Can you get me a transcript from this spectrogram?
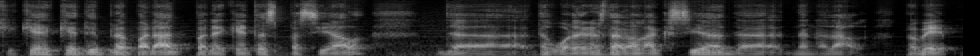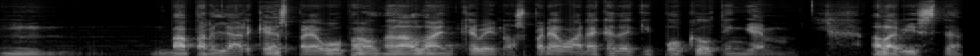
què, què, què té preparat per aquest especial de, de Guardianes de Galàxia de, de Nadal. Però bé, mm, va per llarg, eh? espereu per al Nadal de l'any que ve, no espereu ara que d'aquí poc el tinguem a la vista.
